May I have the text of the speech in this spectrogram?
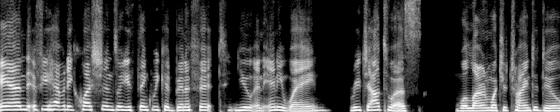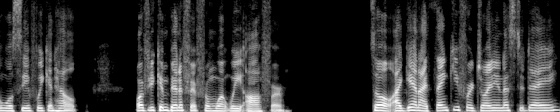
And if you have any questions or you think we could benefit you in any way, reach out to us. We'll learn what you're trying to do. We'll see if we can help or if you can benefit from what we offer. So, again, I thank you for joining us today.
